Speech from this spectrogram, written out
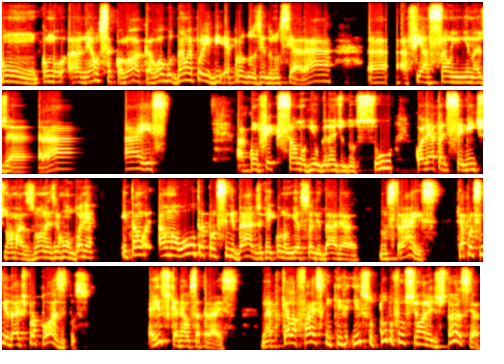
com, como a Nelsa coloca, o algodão é, proibido, é produzido no Ceará, a, a fiação em Minas Gerais, a confecção no Rio Grande do Sul, coleta de sementes no Amazonas e Rondônia. Então, há uma outra proximidade que a economia solidária nos traz, que é a proximidade de propósitos. É isso que a Nelsa traz, né? porque ela faz com que isso tudo funcione à distância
